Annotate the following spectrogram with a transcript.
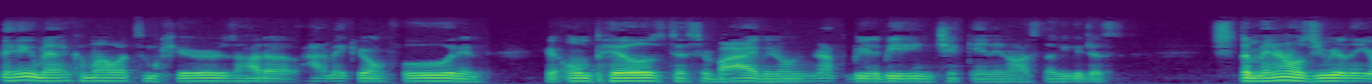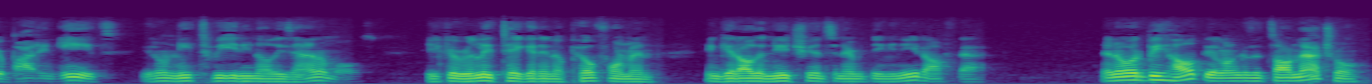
Hey man, come out with some cures. How to how to make your own food and your own pills to survive. You know, you don't have to really be eating chicken and all that stuff. You could just just the minerals you really your body needs. You don't need to be eating all these animals. You can really take it in a pill form and, and get all the nutrients and everything you need off that. And it would be healthy as long as it's all natural.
